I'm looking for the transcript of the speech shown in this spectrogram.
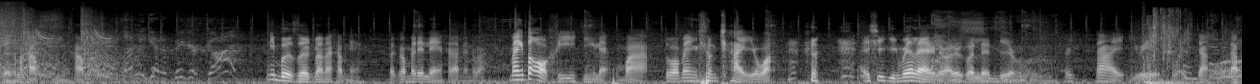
เจอแล้วครับยิงครับ Let me get a bigger gun. นี่เบอร์เซิร์กแล้วนะครับเนี่ย แต่ก็ไม่ได้แรงขนาดนั้นวะแม่งต้องออกคีย์จริงๆแหละผมว่า ตัวแม่งต้องใช้ว่ะ ไอชื่อยิงไม่แรงเลยว่ะทุกคนเลดเกมเฮ้ยได้ยูเอสวยจัดรับ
